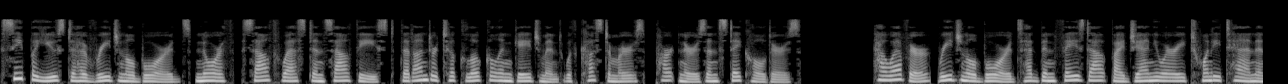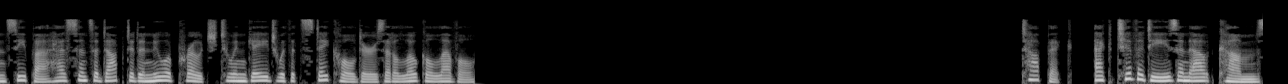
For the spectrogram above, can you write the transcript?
SEPA used to have regional boards north, southwest and southeast that undertook local engagement with customers, partners and stakeholders. However, regional boards had been phased out by January 2010 and SEPA has since adopted a new approach to engage with its stakeholders at a local level. Activities and outcomes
